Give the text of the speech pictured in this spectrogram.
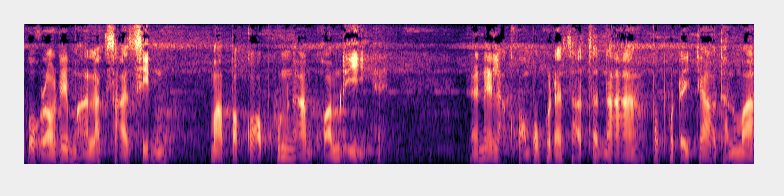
พวกเราได้มารักษาศีลมาประกอบคุณงามความดี ในหลักของพระพุทธศาสนา พระพุทธเจ้าท่านว่า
